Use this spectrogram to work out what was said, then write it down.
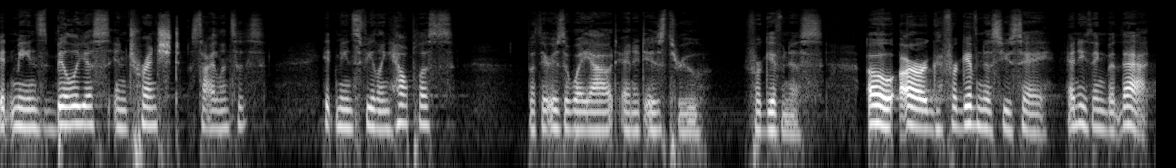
It means bilious, entrenched silences. It means feeling helpless, but there is a way out, and it is through forgiveness. Oh, arg, forgiveness, you say. Anything but that.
